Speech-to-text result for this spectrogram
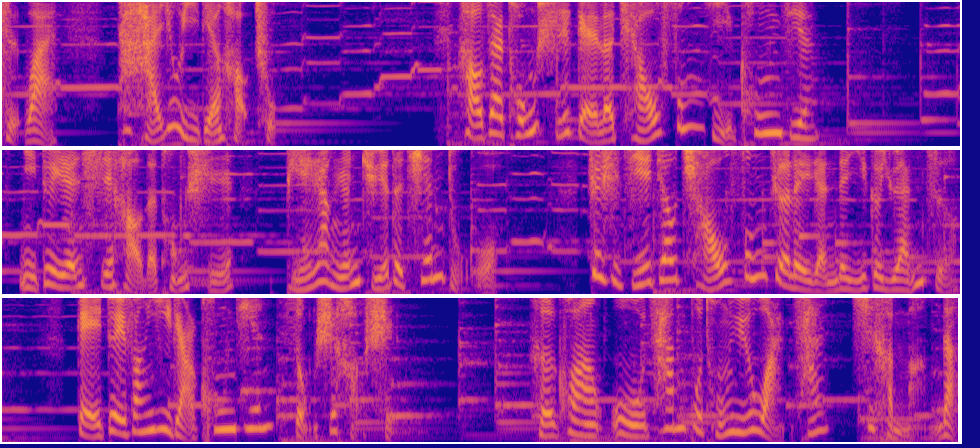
此外，他还有一点好处，好在同时给了乔峰以空间。你对人示好的同时，别让人觉得添堵，这是结交乔峰这类人的一个原则。给对方一点空间，总是好事。何况午餐不同于晚餐，是很忙的。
